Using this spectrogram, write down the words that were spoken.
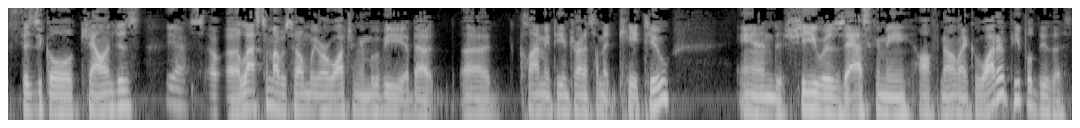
physical challenges. Yeah. So uh, last time I was home, we were watching a movie about a climbing team trying to summit K2, and she was asking me off and on, like, why do people do this?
